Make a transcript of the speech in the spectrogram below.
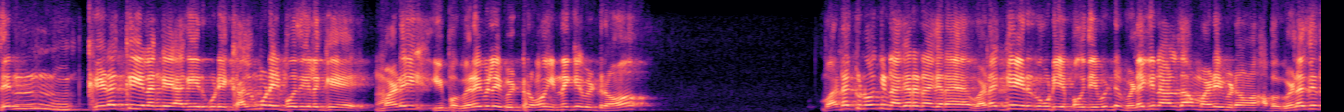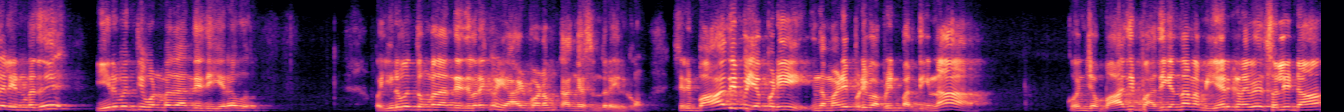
தென் கிழக்கு இலங்கை ஆகிய இருக்கக்கூடிய கல்முனை பகுதிகளுக்கு மழை இப்ப விரைவிலே விட்டுரும் இன்னைக்கே விட்டுரும். வடக்கு நோக்கி நகர நகர வடக்கே இருக்கக்கூடிய பகுதியை விட்டு விலகினால்தான் மழை விடும். அப்ப விலகுதல் என்பது இருபத்தி ஒன்பதாம் தேதி இரவு. இப்போ இருபத்தி ஒன்பதாம் தேதி வரைக்கும் யாழ்ப்பாணம் காங்கேசந்துறை இருக்கும். சரி பாதிப்பு எப்படி? இந்த மழைப்பிடிவு அப்படின்னு பார்த்தீங்கன்னா கொஞ்சம் பாதிப்பு அதிகம் தான் நம்ம ஏற்கனவே சொல்லிட்டோம்.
